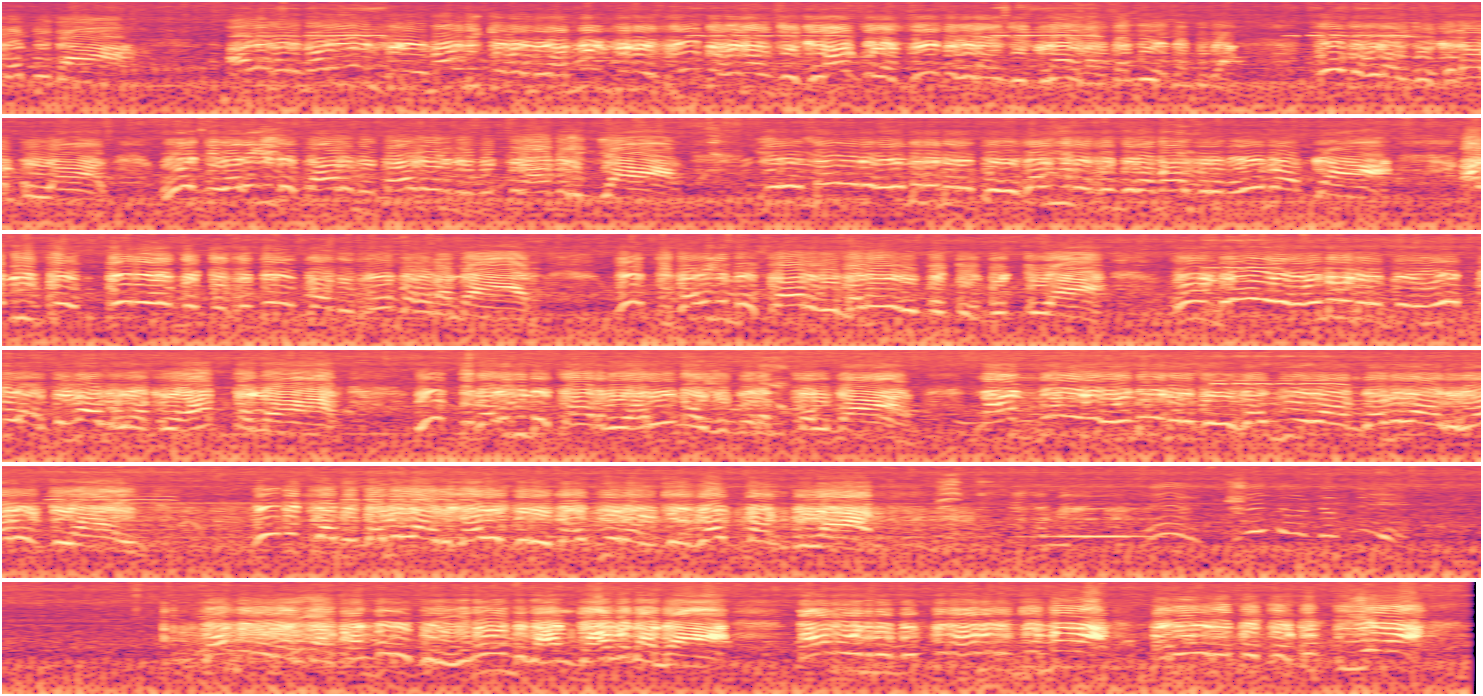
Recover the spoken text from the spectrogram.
அழகர் மலையான் துறை வேண்டிய அம்மன் துறை சேத்தகராங்கி கிராக்குளம் சேத்தகராங்கி கிரா நான் தம்பியா தம்பியா? சேத்தகராங்கி கிராக்குள்ளார் ஓட்டி வருகின்ற சாரதி தாடுகிறது முத்துராமலிங்கா? இரண்டாவது எதிர்ப்பு சங்கீத சுந்தர மாதிரி நிர்வாகா அபிஷேக் பேரவைப்பட்டு சித்திரைப்பாண்டி சுதந்திரனார் ஓட்டி வருகின்ற சாரதி படையெடுப்பட்டி குட்டியா? மூன்றாவது எதிர்ப்பு ஏபிஆர் திருநாவுக்கு ஆட்டனார் ஓட்டி வருகின்ற சாரதி அருணாகிபுரம் செல்வார். நான்காவது எதிர்ப்பு சஞ்சீராம் தமிழ்நாடு வேலைக்கிழாய் வேலுச்சாமி தமிழ்நாடு காவல்துறை சஞ்சீராவுக்கு வேட்பான் புள்ளார் சந்திரநாதா சந்திரத்தில் இணைந்து நான்காவதாக பாடுவது முத்து ராமலிங்கம்மா பரிவரை பெற்ற குட்டியா?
